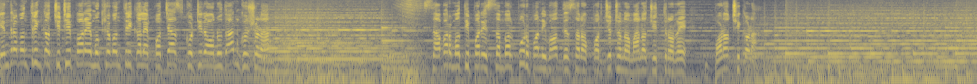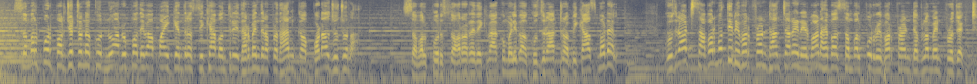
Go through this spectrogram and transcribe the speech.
କେନ୍ଦ୍ରମନ୍ତ୍ରୀଙ୍କ ଚିଠି ପରେ ମୁଖ୍ୟମନ୍ତ୍ରୀ କଲେ ପଚାଶ କୋଟିର ଅନୁଦାନ ଘୋଷଣା ସାବରମତୀ ପରି ସମ୍ବଲପୁର ବନିବ ଦେଶର ପର୍ଯ୍ୟଟନ ମାନଚିତ୍ରରେ ବଡ଼ ଠିକଣା संबलपुर पर्यटन को नुआ रूप देवाई केन्द्र शिक्षा मंत्री धर्मेन्द्र प्रधान बड़ योजना संबलपुर सहर में देखा मिल गुजराटर विकास मडेल गुजरात साबरमती रिवरफ्रंट ढांचार निर्माण है Sambalpur riverfront development project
